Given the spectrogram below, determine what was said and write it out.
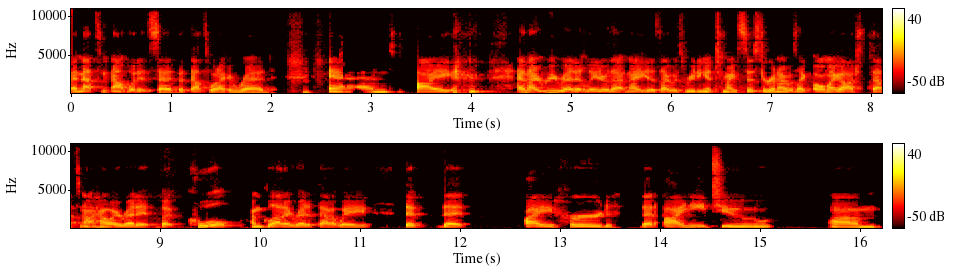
and that's not what it said but that's what i read and i and i reread it later that night as i was reading it to my sister and i was like oh my gosh that's not how i read it but cool i'm glad i read it that way that that i heard that i need to um,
